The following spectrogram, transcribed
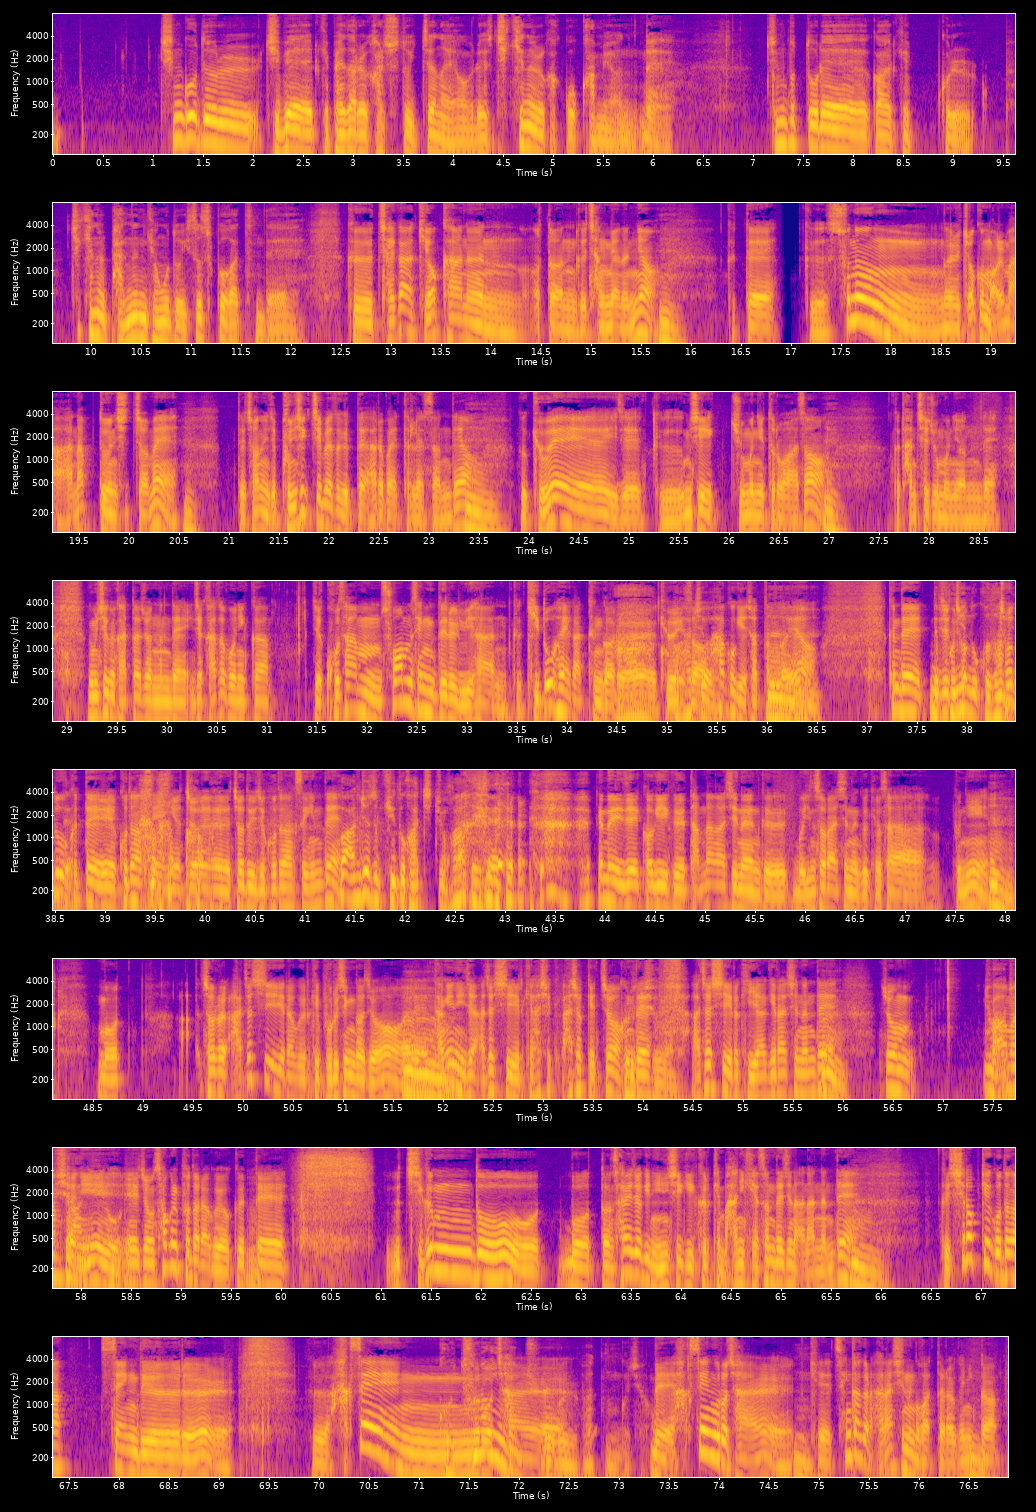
친구들 집에 이렇게 배달을 갈 수도 있잖아요. 그래서 치킨을 갖고 가면 네. 친구 또래가 이렇게 그걸 치킨을 받는 경우도 있었을 것 같은데. 그 제가 기억하는 어떤 그 장면은요. 예. 그때 그 수능을 조금 얼마 안 앞둔 시점에 음. 그때 저는 이제 분식집에서 그때 아르바이트를 했었는데요. 음. 그 교회에 이제 그 음식 주문이 들어와서 음. 그 단체 주문이었는데 음식을 갖다 줬는데 이제 가서 보니까 이제 고3 수험생들을 위한 그 기도회 같은 거를 아, 교회에서 하죠. 하고 계셨던 네. 거예요. 근데, 근데 이제 본인도 고3 인데. 저도 그때 고등학생이었죠. 예, 저도 이제 고등학생인데 그 앉아서 기도 같이 좀 하게. 근데 이제 거기 그 담당하시는 그 뭐 인솔하시는 그 교사분이 예. 뭐 아, 저를 아저씨라고 이렇게 부르신 거죠. 예, 음. 당연히 이제 아저씨 이렇게 하시, 하셨겠죠. 근데 그렇죠. 아저씨 이렇게 이야기를 하시는데 음. 좀좀 마음 한편이. 예, 좀 서글프더라고요. 그때 지금도 뭐 어떤 사회적인 인식이 그렇게 많이 개선되진 않았는데 음. 그 실업계 고등학생들을 그 학생으로 잘 받는 거죠. 네, 학생으로 잘 음. 이렇게 생각을 안 하시는 것 같더라고요. 그러니까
